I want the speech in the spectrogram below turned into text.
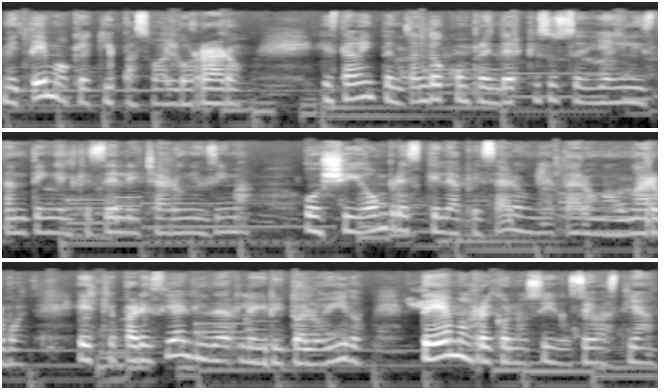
Me temo que aquí pasó algo raro. Estaba intentando comprender qué sucedía en el instante en el que se le echaron encima ocho hombres que le apresaron y ataron a un árbol. El que parecía el líder le gritó al oído, Te hemos reconocido, Sebastián.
